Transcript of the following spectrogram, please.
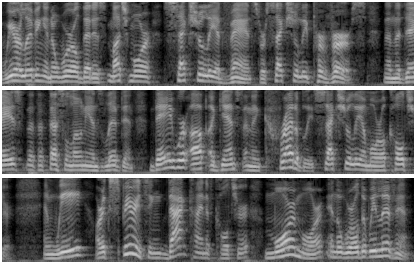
we are living in a world that is much more sexually advanced or sexually perverse than the days that the Thessalonians lived in. They were up against an incredibly sexually immoral culture. And we are experiencing that kind of culture more and more in the world that we live in.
